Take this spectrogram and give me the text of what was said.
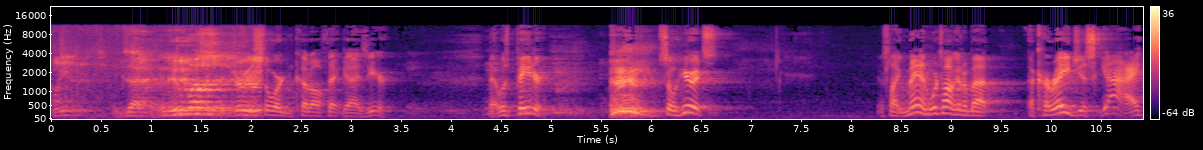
plan is. Exactly. And who was it that drew his sword and cut off that guy's ear? That was Peter. so here it's it's like, man, we're talking about a courageous guy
